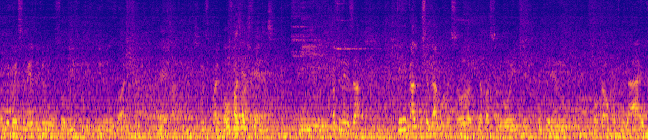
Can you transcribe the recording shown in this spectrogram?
um reconhecimento de um sorriso, de um brilho nos olhos. Né? É, exatamente. Você Vamos fazer a diferença. E para finalizar, que recado você dá para uma pessoa que está passando hoje, tá querendo encontrar uma oportunidade,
